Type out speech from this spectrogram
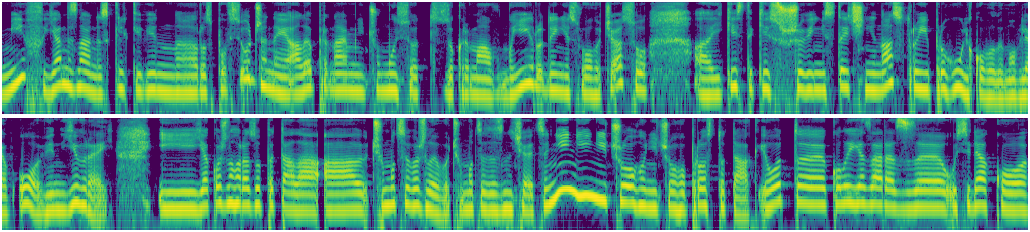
міф. Я не знаю наскільки він розповсюджений, але принаймні чомусь, от зокрема в моїй родині свого часу, якісь такі шовіністичні настрої прогулькували, мовляв, о, він єврей. І я кожного разу питала: а чому це важливо? Чому це зазначається? Ні, ні, нічого, нічого, просто так. І от коли я зараз усіляко е,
